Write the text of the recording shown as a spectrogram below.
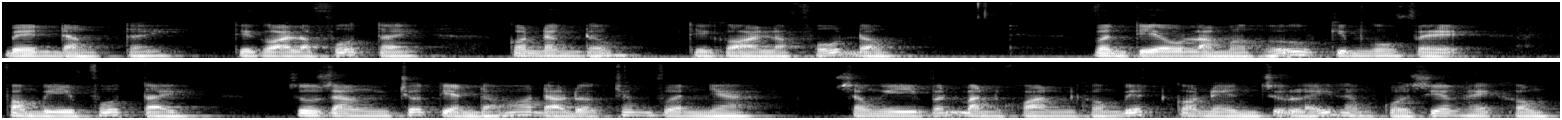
Bên đằng Tây thì gọi là phố Tây, Còn đằng Đông thì gọi là phố Đông Vân Tiêu làm ở hữu Kim Ngô Vệ, Phòng bị phố Tây. Dù rằng chỗ tiền đó đào được trong vườn nhà, song y vẫn băn khoăn không biết có nên giữ lấy làm của riêng hay không,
